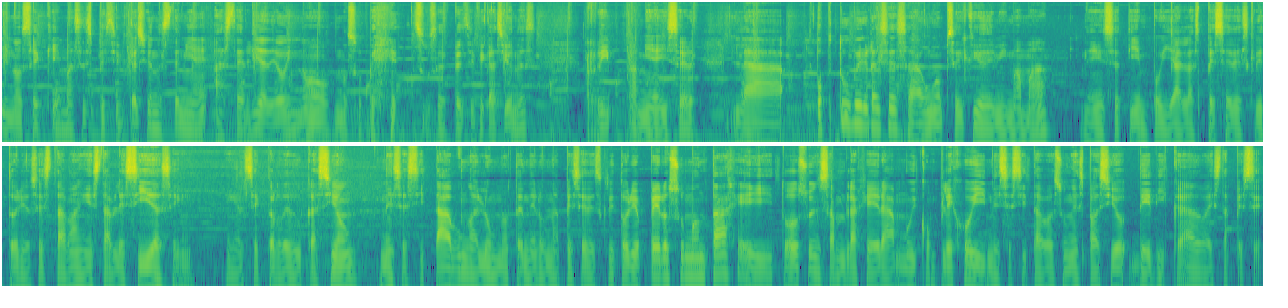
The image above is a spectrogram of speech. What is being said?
y no sé qué más especificaciones tenía. Hasta el día de hoy no, no supe sus especificaciones. RIP a mi Acer. La obtuve gracias a un obsequio de mi mamá. En ese tiempo ya las PC de escritorios estaban establecidas en, en el sector de educación. Necesitaba un alumno tener una PC de escritorio, pero su montaje y todo su ensamblaje era muy complejo y necesitabas un espacio dedicado a esta PC.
